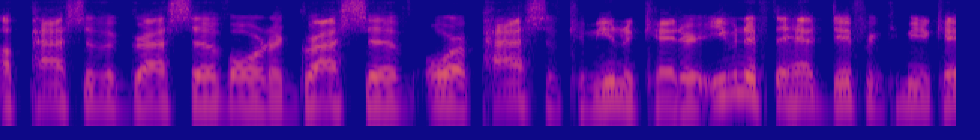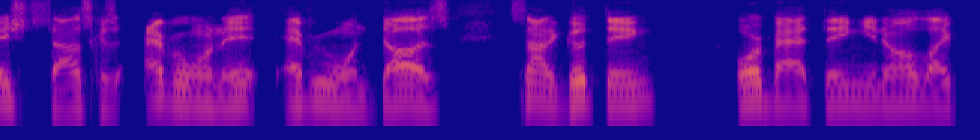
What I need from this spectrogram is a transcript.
a passive aggressive or an aggressive or a passive communicator even if they have different communication styles because everyone it everyone does. It's not a good thing or bad thing you know like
